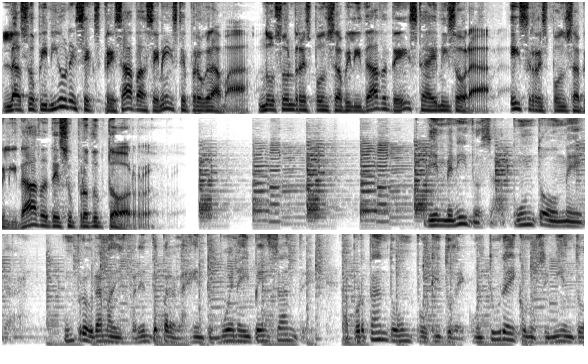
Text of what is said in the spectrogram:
Las opiniones expresadas en este programa no son responsabilidad de esta emisora, es responsabilidad de su productor. Bienvenidos a Punto Omega, un programa diferente para la gente buena y pensante, aportando un poquito de cultura y conocimiento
